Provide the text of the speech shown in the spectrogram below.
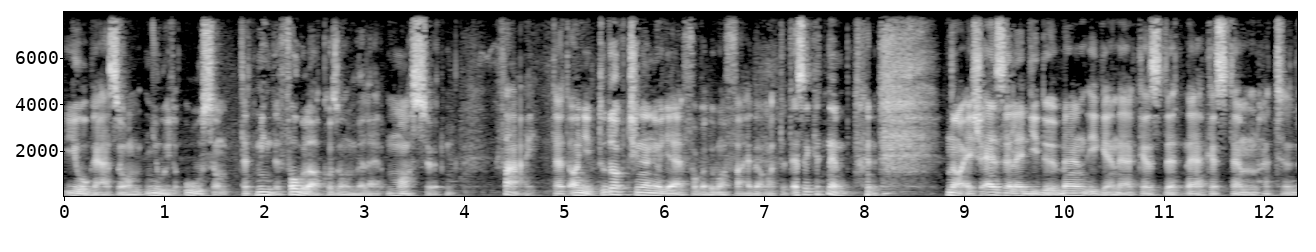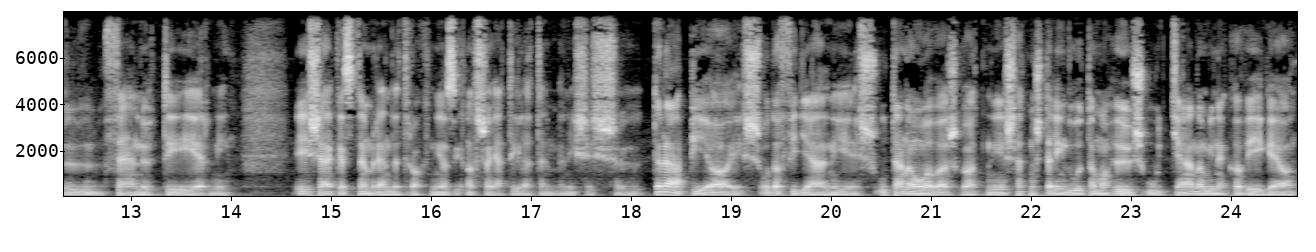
jogázom, nyújt, úszom, tehát minden, foglalkozom vele, masször. Fáj. Tehát annyit tudok csinálni, hogy elfogadom a fájdalmat. Tehát ezeket nem Na, és ezzel egy időben, igen, elkezdett, elkezdtem hát, felnőtté érni és elkezdtem rendet rakni az, a saját életemben is, és terápia, és odafigyelni, és utána olvasgatni, és hát most elindultam a hős útján, aminek a vége a,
